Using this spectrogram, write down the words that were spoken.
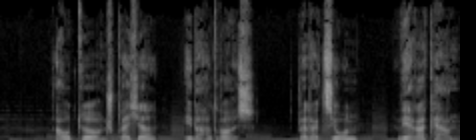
Autor und Sprecher Eberhard Reuss. Redaktion Vera Kern.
